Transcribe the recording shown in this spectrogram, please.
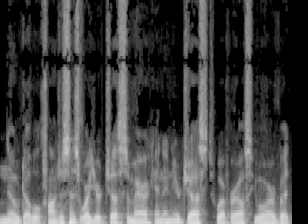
no double consciousness where you're just American and you're just whoever else you are, but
